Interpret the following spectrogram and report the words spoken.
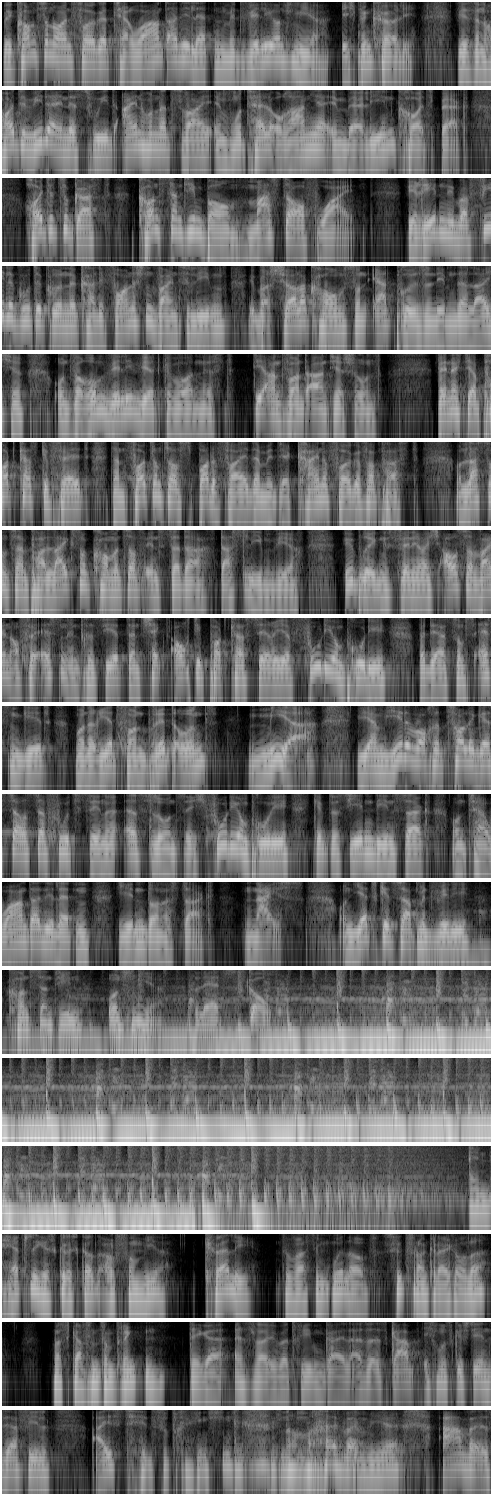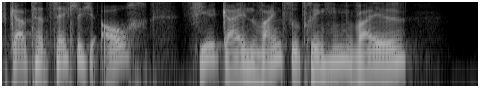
Willkommen zur neuen Folge Terroir und Adiletten mit Willi und mir. Ich bin Curly. Wir sind heute wieder in der Suite 102 im Hotel Orania in Berlin-Kreuzberg. Heute zu Gast Konstantin Baum, Master of Wine. Wir reden über viele gute Gründe, kalifornischen Wein zu lieben, über Sherlock Holmes und Erdbrösel neben der Leiche und warum Willi Wirt geworden ist. Die Antwort ahnt ihr schon. Wenn euch der Podcast gefällt, dann folgt uns auf Spotify, damit ihr keine Folge verpasst. Und lasst uns ein paar Likes und Comments auf Insta da. Das lieben wir. Übrigens, wenn ihr euch außer Wein auch für Essen interessiert, dann checkt auch die Podcast-Serie Foodie und Prudi, bei der es ums Essen geht, moderiert von Brit und Mia. Wir haben jede Woche tolle Gäste aus der Food-Szene. Es lohnt sich. Foodie und Brudi gibt es jeden Dienstag und Terroir und Adiletten jeden Donnerstag. Nice. Und jetzt geht's ab mit Willi, Konstantin und mir. Let's go. Ein herzliches Grüß Gott auch von mir. Curly, du warst im Urlaub. Südfrankreich, oder? Was gab's denn zum Trinken? Digga, es war übertrieben geil. Also es gab, ich muss gestehen, sehr viel Eistee zu trinken. Normal bei mir. Aber es gab tatsächlich auch viel geilen Wein zu trinken, weil,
